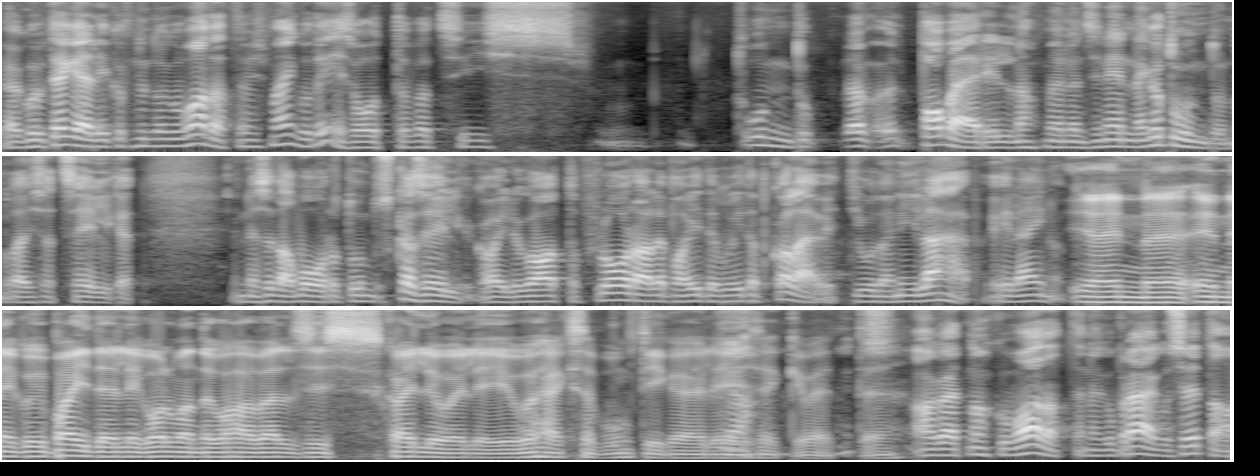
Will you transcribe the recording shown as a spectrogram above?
ja kui tegelikult nüüd nagu vaadata, mis mängud ees ootavad, siis tundub, paberil noh, meil on siin enne ka tundunud asjad selged. enne seda vooru tundus ka selge, Kalju kaotab Florale, Paide võidab Kalevit, ju ta nii läheb, ei läinud. ja enne, enne kui Paide oli kolmanda koha peal, siis Kalju oli ju üheksa punktiga oli ees äkki või et. aga et noh, kui vaadata nagu praegu seda,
